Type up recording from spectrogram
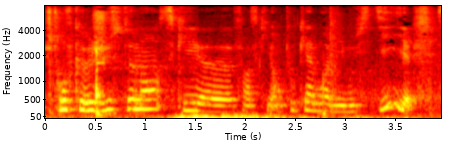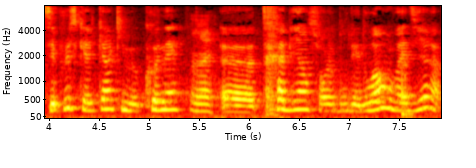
Je trouve que justement, ce qui, est, euh, enfin, ce qui en tout cas moi m'émoustille, c'est plus quelqu'un qui me connaît Ouais. euh, très bien sur le bout des doigts, on va dire,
